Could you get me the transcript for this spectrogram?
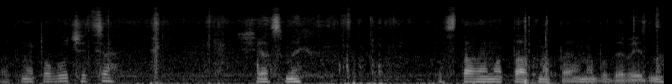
Так не вийде. Зараз ми поставимо так, напевно, буде видно.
